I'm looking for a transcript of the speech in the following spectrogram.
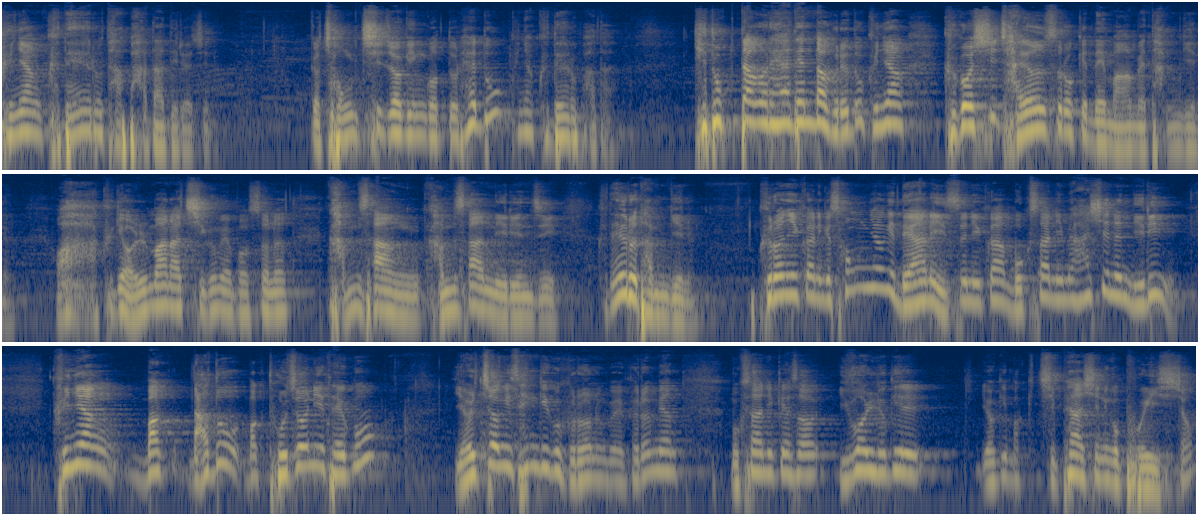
그냥 그대로 다 받아들여지는. 그러니까 정치적인 것들 해도 그냥 그대로 받아. 기독당을 해야 된다 그래도 그냥 그것이 자연스럽게 내 마음에 담기는. 와, 그게 얼마나 지금에 벌써는 감사한, 감사한 일인지 그대로 담기는. 그러니까 이게 성령이 내 안에 있으니까 목사님이 하시는 일이 그냥 막 나도 막 도전이 되고 열정이 생기고 그러는 거예요. 그러면 목사님께서 6월 6일 여기 막 집회하시는 거 보이시죠?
